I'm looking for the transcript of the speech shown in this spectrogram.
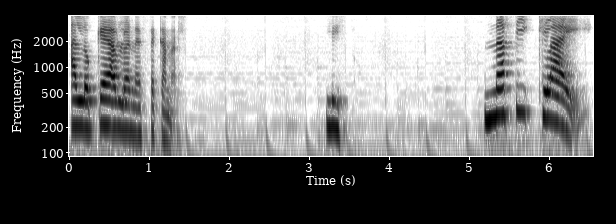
a lo que hablo en este canal. Listo. Nati Clay,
